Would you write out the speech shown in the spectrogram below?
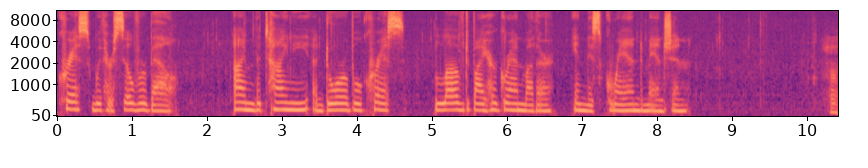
Chris with her silver bell. I'm the tiny, adorable Chris, loved by her grandmother in this grand mansion. Huh.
